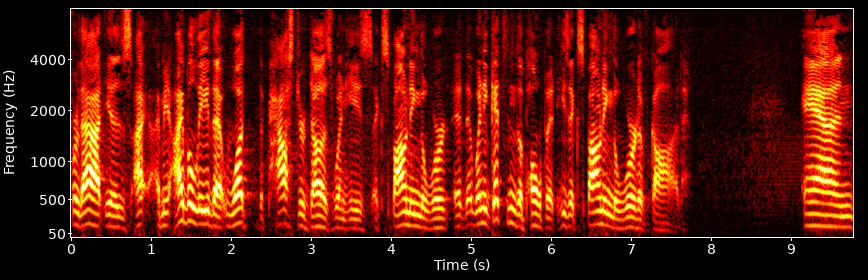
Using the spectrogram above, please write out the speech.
for that is, I, I, mean, I believe that what the pastor does when he's expounding the word, uh, when he gets into the pulpit, he's expounding the word of God. And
